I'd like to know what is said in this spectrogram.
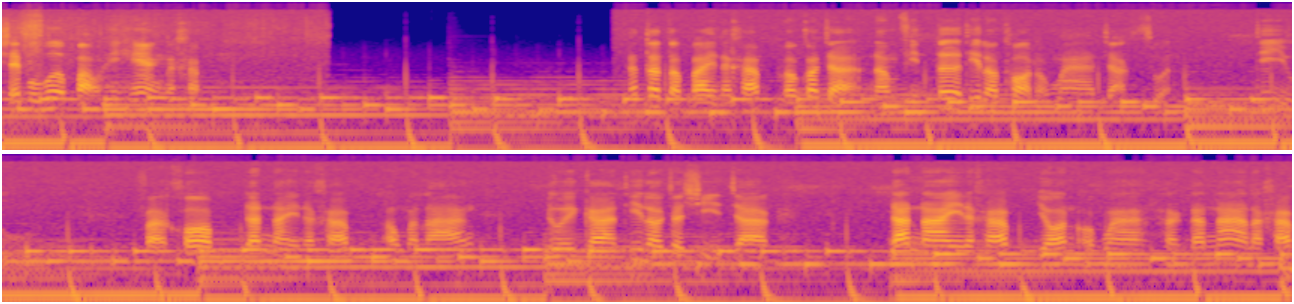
ใช้โบเวอร์เป่าให้แห้งนะครับขั้นตอนต่อไปนะครับ เราก็จะนำฟิลเตอร์ที่เราถอดออกมาจากส่วนที่อยู่ฝาครอบด้านในนะครับ เอามาล้าง โดยการที่เราจะฉีดจากด้านในนะครับ ย้อนออกมาทางด้านหน้านะครับ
